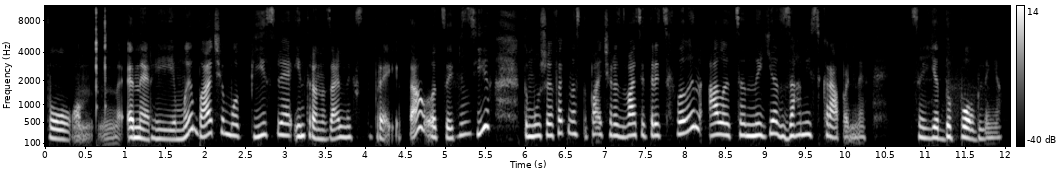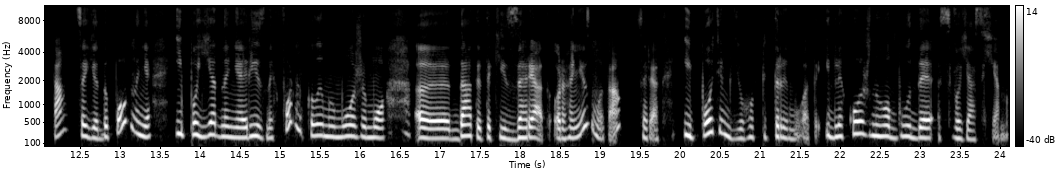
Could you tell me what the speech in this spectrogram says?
по енергії ми бачимо після інтраназальних спреїв, та оцих всіх, тому що ефект наступає через 20-30 хвилин, але це не є замість крапельних. Це є доповнення, та? це є доповнення і поєднання різних форм, коли ми можемо е, дати такий заряд організму, та? заряд, і потім його підтримувати. І для кожного буде своя схема.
